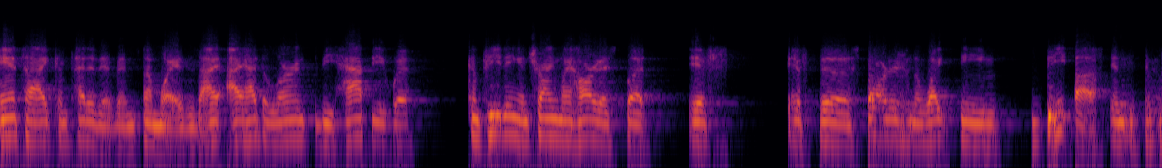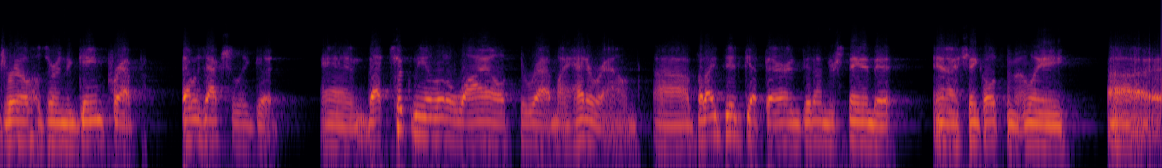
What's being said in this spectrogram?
anti-competitive in some ways. I, I had to learn to be happy with competing and trying my hardest, but if if the starters in the white team beat us in drills or in the game prep, that was actually good. And that took me a little while to wrap my head around, uh, but I did get there and did understand it. And I think ultimately, uh,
